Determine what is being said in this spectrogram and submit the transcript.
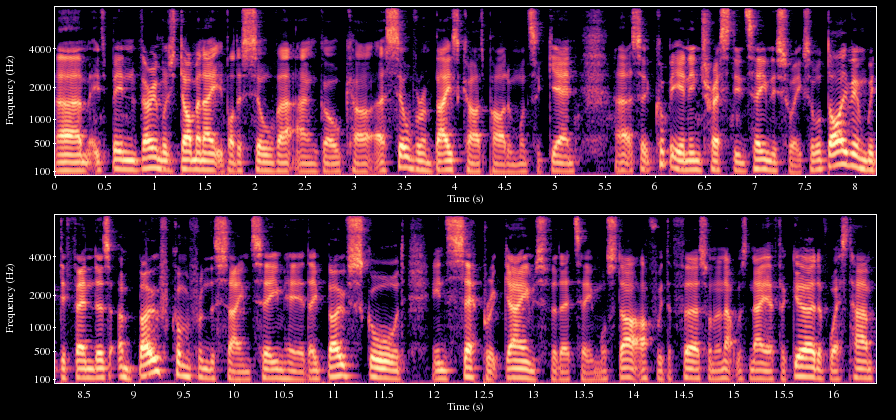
Um, it's been very much dominated by the silver and gold card, uh, silver and base cards, pardon, once again. Uh, so, it could be an interesting team this week. So, we'll dive in with defenders, and both come from the same team here. They both scored in separate games for their team. We'll start off with the first one, and that was Nayef Aguerd of West Ham.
